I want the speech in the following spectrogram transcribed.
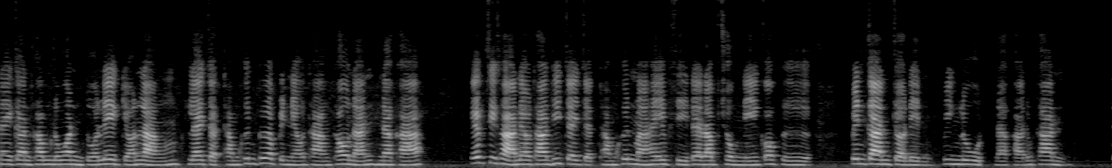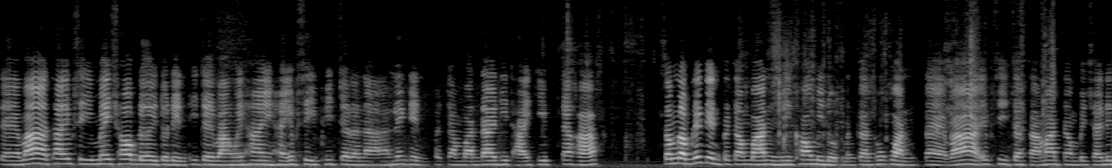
ในการคำนวณตัวเลขย้อนหลัง และจัดทำขึ้นเพื่อเป็นแนวทางเท่านั้นนะคะ FC ขาแนวทางที่ใจจัดทำขึ้นมาให้ FC ได้รับชมนี้ก็คือ เป็นการจอเด่นวิ่งรูดนะคะทุกท่าน แต่ว่าถ้า FC ไม่ชอบเลยตัวเด่นที่ใจวางไว้ให้ให้ FC พิจารณาเลขเด่นประจำวันได้ที่ท้ายคลิปนะคะ สำหรับเลขเด่นประจำวันมีเข้ามีหลุดเหมือนกันทุกวัน แต่ว่า FC จะสามารถนำไปใช้ได้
